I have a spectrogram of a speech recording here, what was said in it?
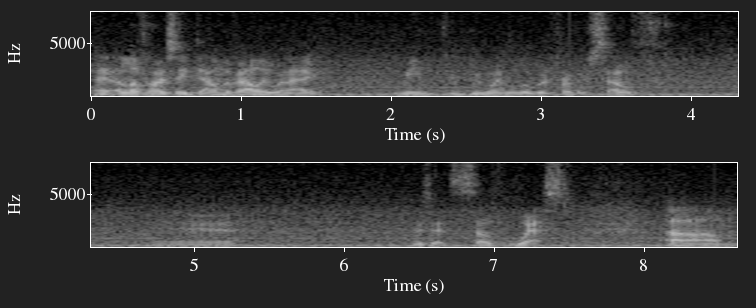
I love how I say down the valley when I, I mean we went a little bit further south. Uh, where's that? Southwest. Um,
